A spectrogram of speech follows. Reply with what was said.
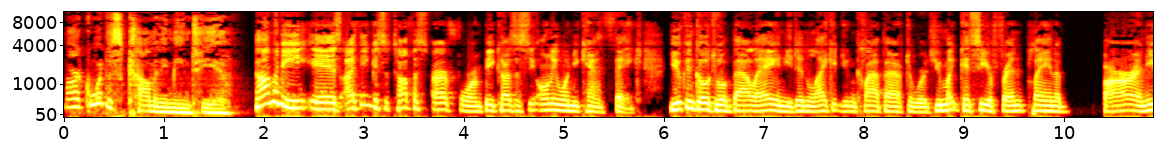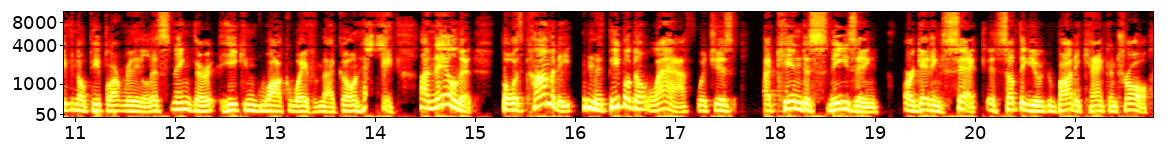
Mark, what does comedy mean to you? Comedy is, I think it's the toughest art form because it's the only one you can't fake. You can go to a ballet and you didn't like it, you can clap afterwards. You might get see your friend playing a bar and even though people aren't really listening, there he can walk away from that going, Hey, I nailed it. But with comedy, if people don't laugh, which is akin to sneezing or getting sick, it's something your body can't control,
